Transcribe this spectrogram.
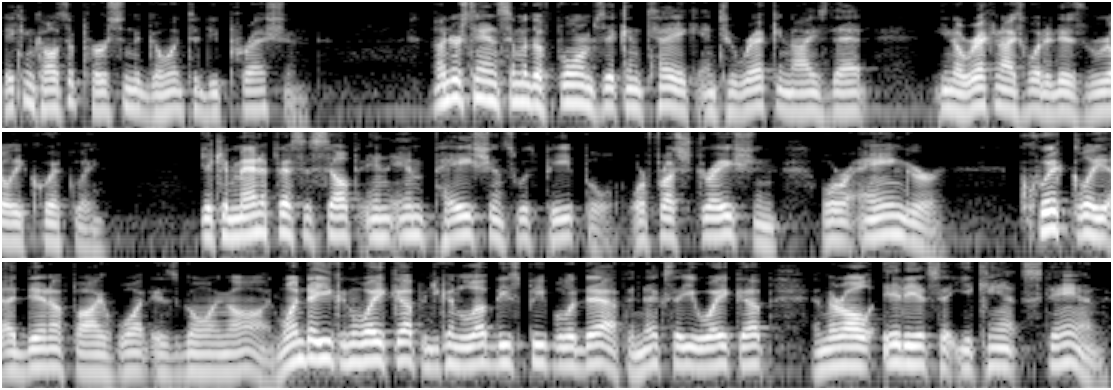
it can cause a person to go into depression. Understand some of the forms it can take and to recognize that, you know, recognize what it is really quickly. It can manifest itself in impatience with people or frustration or anger quickly identify what is going on. One day you can wake up and you can love these people to death. The next day you wake up and they're all idiots that you can't stand.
